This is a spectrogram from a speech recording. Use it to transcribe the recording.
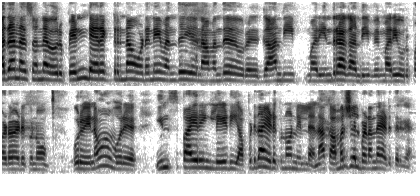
அதான் நான் சொன்னேன் ஒரு பெண் டைரக்டர்னா உடனே வந்து நான் வந்து ஒரு காந்தி மாதிரி இந்திரா காந்தி மாதிரி ஒரு படம் எடுக்கணும். ஒரு ஏன்னோ ஒரு இன்ஸ்பைரிங் லேடி அப்படி தான் எடுக்கணும்னு இல்லை. நான் கமர்ஷியல் படம் தான் எடுத்திருக்கேன்.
